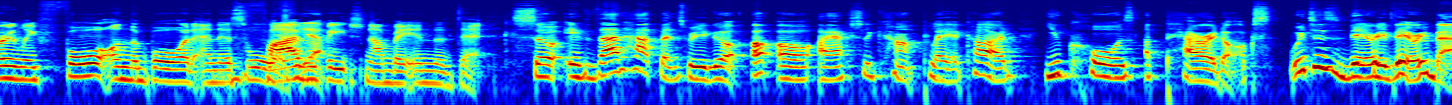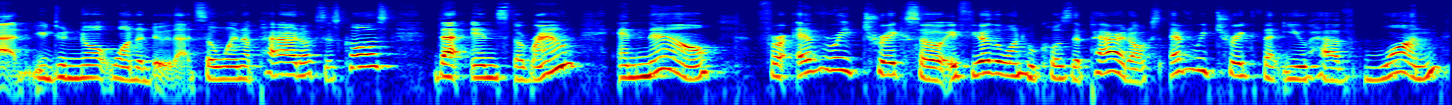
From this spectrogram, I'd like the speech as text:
only four on the board, and there's Board, five yeah. of each number in the deck. So if that happens where you go, uh oh, I actually can't play a card, you cause a paradox, which is very, very bad. You do not want to do that. So when a paradox is caused, that ends the round. And now for every trick, so if you're the one who caused the paradox, every trick that you have won,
